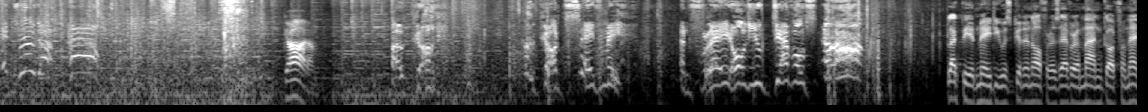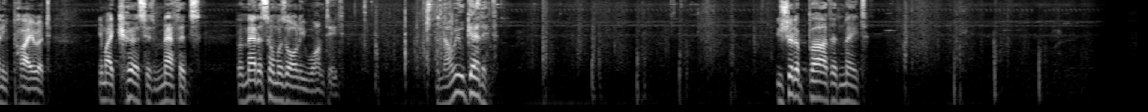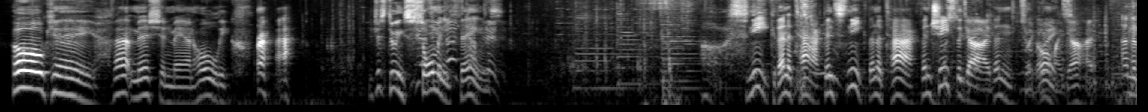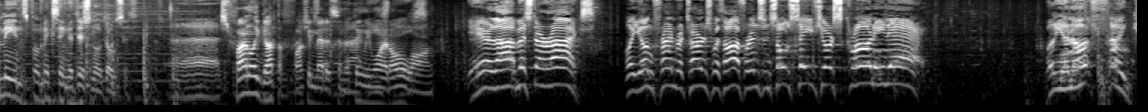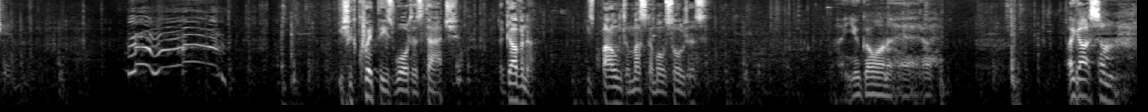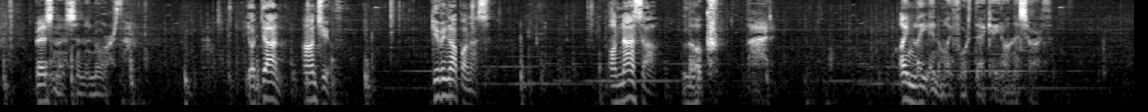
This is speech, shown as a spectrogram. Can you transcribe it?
Intruder! Help! Got him. Oh God! Oh God, save me! And flay all you devils! Ah! Blackbeard made you as good an offer as ever a man got from any pirate. You might curse his methods, but medicine was all he wanted. And now he'll get it. You should have bartered, mate. Okay, that mission, man. Holy crap. You're just doing so many things. Oh, sneak, then attack, then sneak, then attack, then chase the guy, then it's like, oh my god. And the means for mixing additional doses. Uh, Finally got the fucking medicine, the thing we wanted all along. You hear that, Mr. Rags? My young friend returns with offerings and so saves your scrawny neck. Will you not thank him? You should quit these waters, Thatch. The governor, he's bound to muster more soldiers. You go on ahead. I, I got some business in the north. You're done, aren't you? Giving up on us. On Nassau. Look. I'm late into my fourth decade on this earth.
